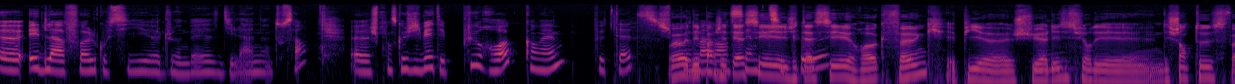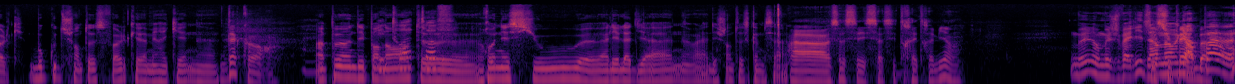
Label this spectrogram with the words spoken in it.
Euh, et de la folk aussi, euh, John Baez, Dylan, tout ça. Euh, je pense que JB était plus rock quand même, peut-être. si Ouais, au départ, j'étais assez, j'étais assez rock, funk, et puis euh, je suis allé sur des, des chanteuses folk, beaucoup de chanteuses folk américaines, D'accord. euh, un peu indépendantes, euh, René Sioux, euh, Aléla Diane, voilà, des chanteuses comme ça. Ah, ça c'est ça c'est très très bien. Oui, non, mais je valide. C'est Hein, superbe. pas.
